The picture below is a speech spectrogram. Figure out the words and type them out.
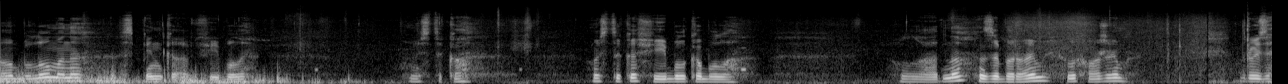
Обломана спинка фібули. Ось така. Ось така фібулка була. Ладно, забираємо, вихажуємо. Друзі,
